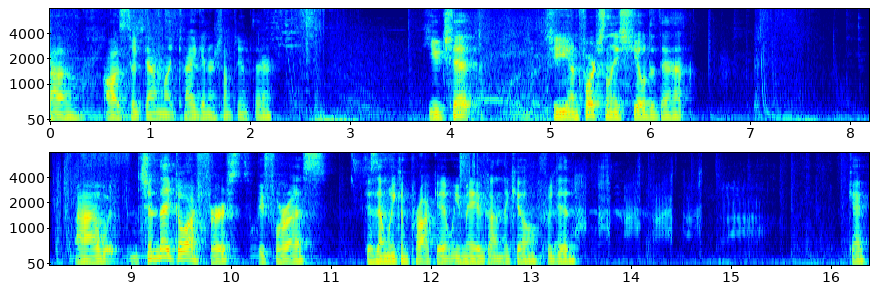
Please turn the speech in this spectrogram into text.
Uh, just took down like Kaigen or something up there. Huge hit. She unfortunately shielded that. Uh, shouldn't they go off first before us? Because then we can proc it. We may have gotten the kill if we did. Okay.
